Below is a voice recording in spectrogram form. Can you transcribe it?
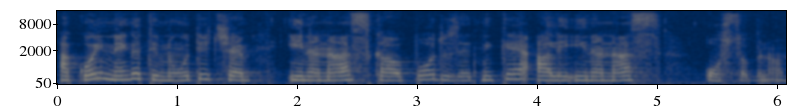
a koji negativno utječe i na nas kao poduzetnike, ali i na nas osobno.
